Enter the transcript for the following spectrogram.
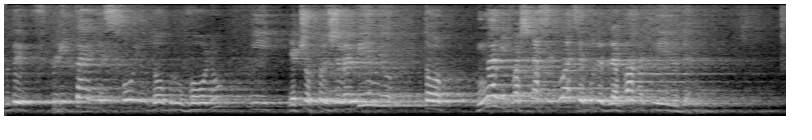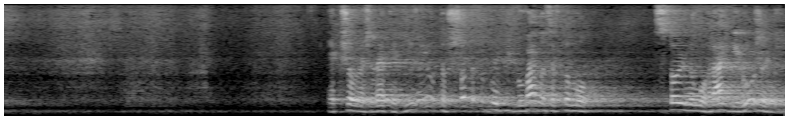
туди вплітає свою добру волю, і якщо хтось живе вірою, то навіть важка ситуація буде для блага тієї людини. Якщо ви живете вірою, то що би тут не відбувалося в тому стольному граді Ружині,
